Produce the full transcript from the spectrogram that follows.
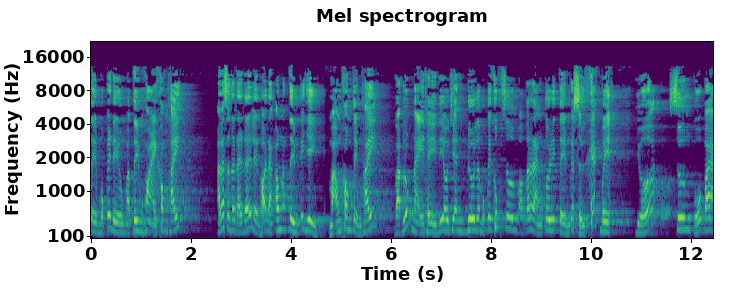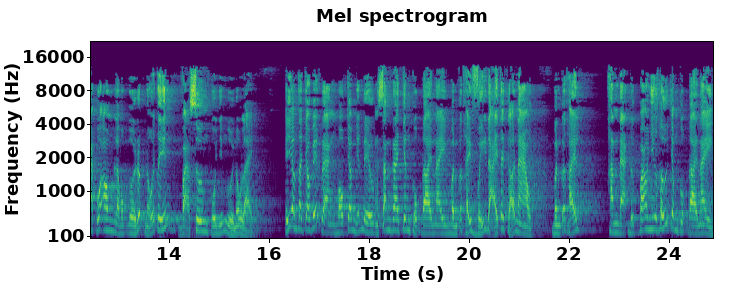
tìm một cái điều mà tìm hoài không thấy. Alexander Đại Đế liền hỏi rằng, ông đang tìm cái gì mà ông không tìm thấy? Và lúc này thì Diogen đưa lên một cái khúc xương và ông ta nói rằng, tôi đi tìm cái sự khác biệt giữa xương của ba của ông là một người rất nổi tiếng và xương của những người nô lệ. Ý ông ta cho biết rằng, một trong những điều sanh ra trên cuộc đời này, mình có thể vĩ đại tới cỡ nào, mình có thể thành đạt được bao nhiêu thứ trong cuộc đời này,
